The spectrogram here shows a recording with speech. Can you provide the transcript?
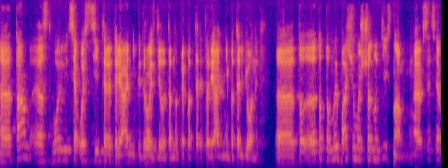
е, там е, створюються ось ці територіальні підрозділи, там, наприклад, територіальні батальйони. Е, тобто, ми бачимо, що ну дійсно все це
